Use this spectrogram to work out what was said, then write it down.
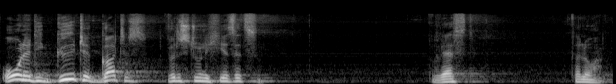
Ohne die Güte Gottes würdest du nicht hier sitzen. Du wärst verloren.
